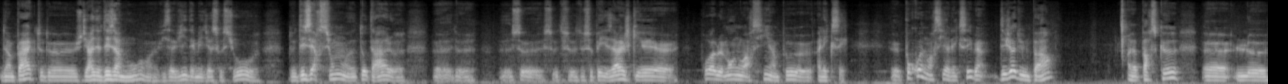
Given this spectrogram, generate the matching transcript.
d'impact, de, je dirais, de désamour vis-à-vis des médias sociaux, de désertion euh, totale euh, de, ce, de ce paysage qui est euh, probablement noirci un peu à l'excès. Pourquoi noirci à l'excès? Ben, Déjà d'une part, parce que le,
